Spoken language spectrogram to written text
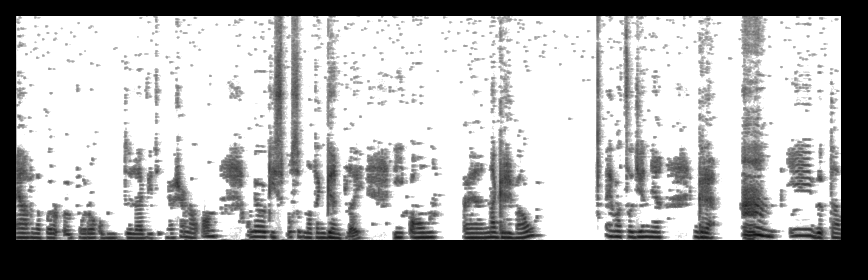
Ja na pewno po, po roku bym tyle widzów nie osiągnął. On, on miał jakiś sposób na ten gameplay i on yy, nagrywał chyba codziennie grę. I tam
